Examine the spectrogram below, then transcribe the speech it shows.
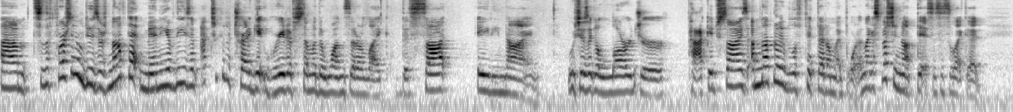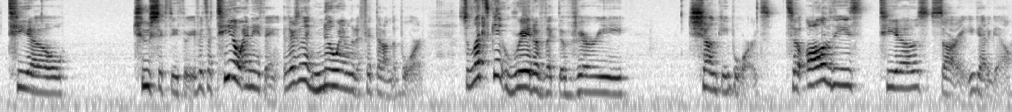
Um, so the first thing I'm gonna do is there's not that many of these. I'm actually gonna try to get rid of some of the ones that are like the SOT 89, which is like a larger package size. I'm not gonna be able to fit that on my board. And like especially not this. This is like a TO 263. If it's a TO anything, there's like no way I'm gonna fit that on the board. So let's get rid of like the very chunky boards. So all of these TOs, sorry, you gotta go.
